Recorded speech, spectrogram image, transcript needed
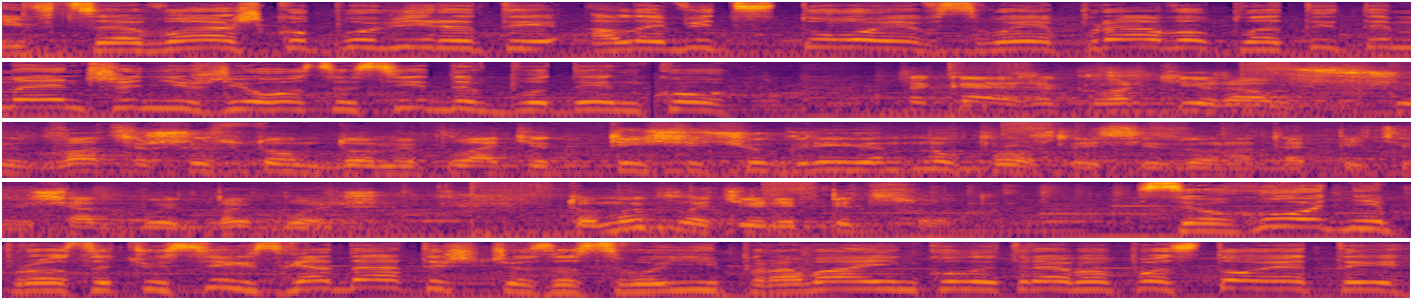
І в це важко повірити, але відстояв своє право платити менше, ніж його сусіди в будинку. Такая же квартира в 26-м доме платит 1000 гривен, ну, прошлый сезон отопительный, сейчас будет бо- больше, то мы платили 500. сьогодні просить усіх згадати, що за свої права інколи треба постояти.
